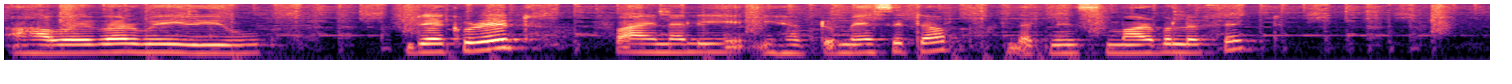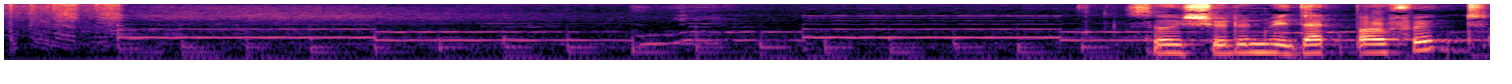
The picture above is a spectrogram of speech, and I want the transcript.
however way you decorate finally you have to mess it up. That means marble effect. So it shouldn't be that perfect.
